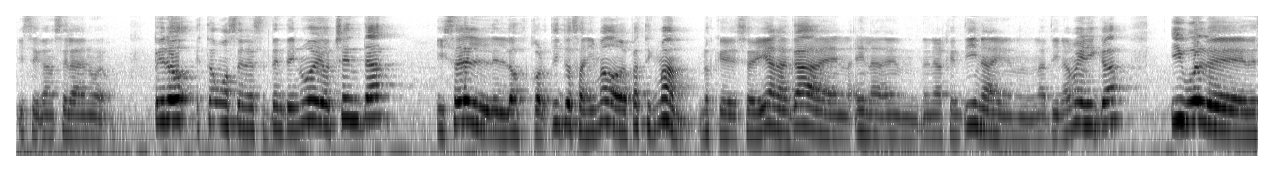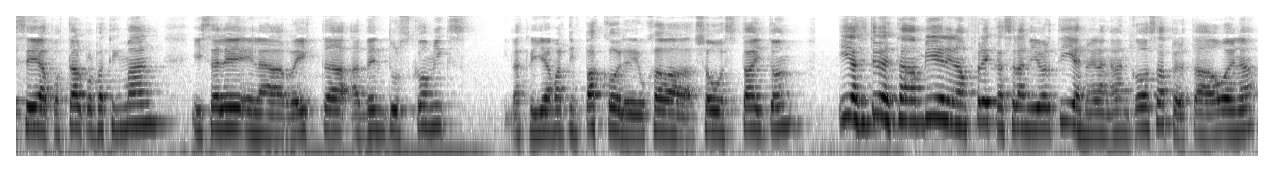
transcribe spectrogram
y se cancela de nuevo. Pero estamos en el 79-80 y salen los cortitos animados de Plastic Man, los que se veían acá en, en, Argentina y en Latinoamérica. Y vuelve DC a apostar por Plastic Man y sale en la revista Adventures Comics. La escribía Martin Pasco, le dibujaba Joe Staton. Y las historias estaban bien, eran frescas, eran divertidas, no eran gran cosa, pero estaba buena.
